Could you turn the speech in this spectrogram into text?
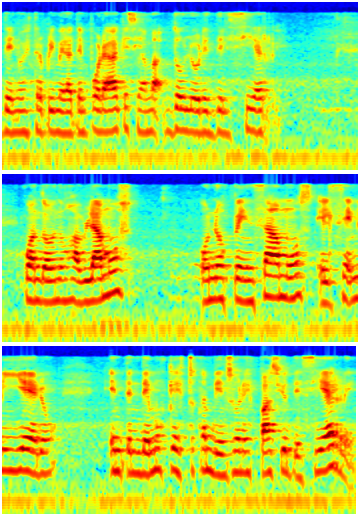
de nuestra primera temporada que se llama Dolores del Cierre. Cuando nos hablamos o nos pensamos el semillero, entendemos que estos también son espacios de cierre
